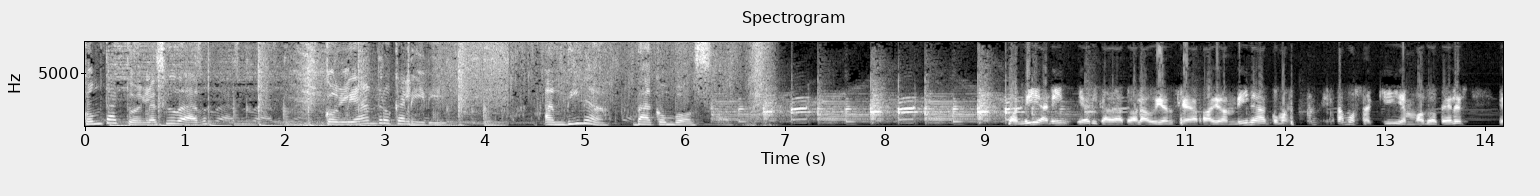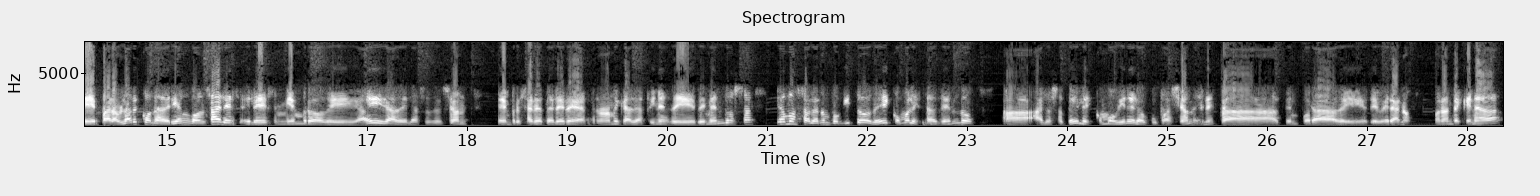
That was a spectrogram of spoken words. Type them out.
Contacto en la ciudad con Leandro Caliri. Andina va con vos. Buen día, Ninti, Erika, de toda la audiencia de Radio Andina. ¿Cómo están? Estamos aquí en Modo Hoteles eh, para hablar con Adrián González. Él es miembro de AEGA, de la Asociación Empresaria Hotelera y Gastronómica de Afines de, Mendoza. Y vamos a hablar un poquito de cómo le está yendo a, los hoteles, cómo viene la ocupación en esta temporada de, verano. Bueno, antes que nada,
